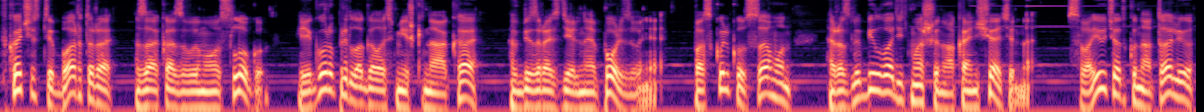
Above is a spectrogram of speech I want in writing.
В качестве бартера за оказываемую услугу Егору предлагалось Мишкина АК в безраздельное пользование, поскольку сам он разлюбил водить машину окончательно. Свою тетку Наталью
